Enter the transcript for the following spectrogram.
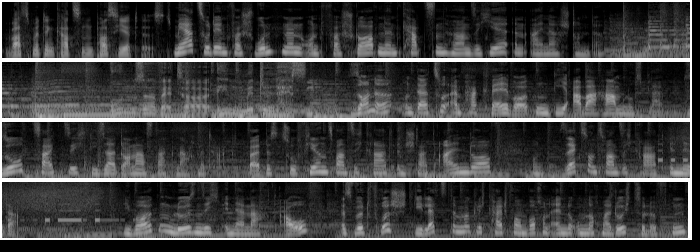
was mit den Katzen passiert ist. Mehr zu den verschwundenen und verstorbenen Katzen hören Sie hier in einer Stunde. Unser Wetter in Mittelhessen. Sonne und dazu ein paar Quellwolken, die aber harmlos bleiben. So zeigt sich dieser Donnerstagnachmittag bei bis zu 24 Grad in Stadt Allendorf und 26 Grad in Nidda. Die Wolken lösen sich in der Nacht auf. Es wird frisch, die letzte Möglichkeit vorm Wochenende, um nochmal durchzulüften,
